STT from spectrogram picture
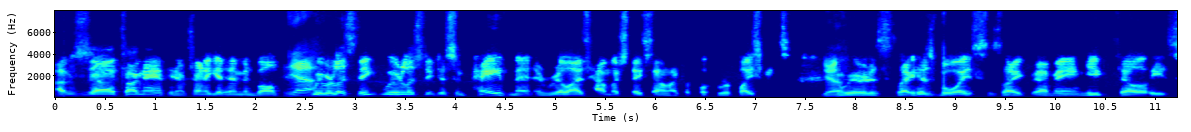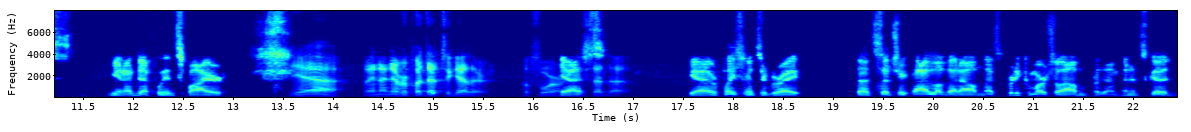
I was uh, talking to Anthony. I'm trying to get him involved. Yeah. We were listening. We were listening to some Pavement and realized how much they sound like the replacements. Yeah. And we were just like, his voice is like. I mean, you can tell he's, you know, definitely inspired. Yeah. And I never put that together before. you Yes. said that. Yeah, replacements are great. That's such a. I love that album. That's a pretty commercial album for them, and it's good.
